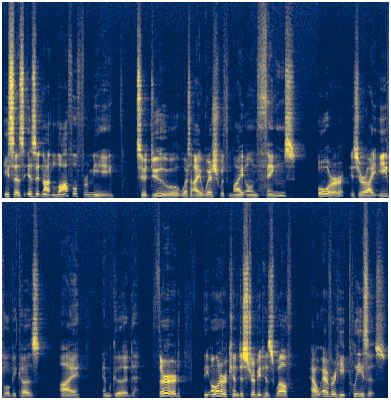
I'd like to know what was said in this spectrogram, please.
He says, Is it not lawful for me to do what I wish with my own things? Or is your eye evil because I am good? Third, the owner can distribute his wealth however he pleases.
